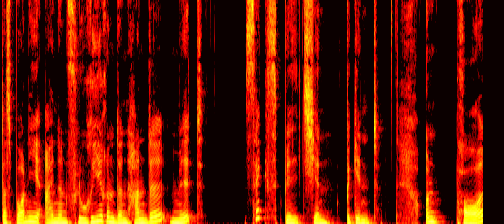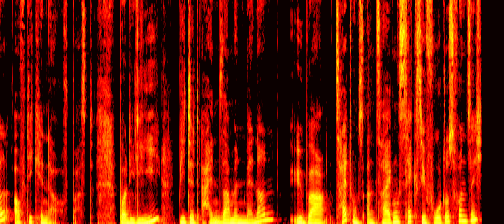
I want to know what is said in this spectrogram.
dass Bonnie einen florierenden Handel mit Sexbildchen beginnt und Paul auf die Kinder aufpasst. Bonnie Lee bietet einsamen Männern über Zeitungsanzeigen sexy Fotos von sich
